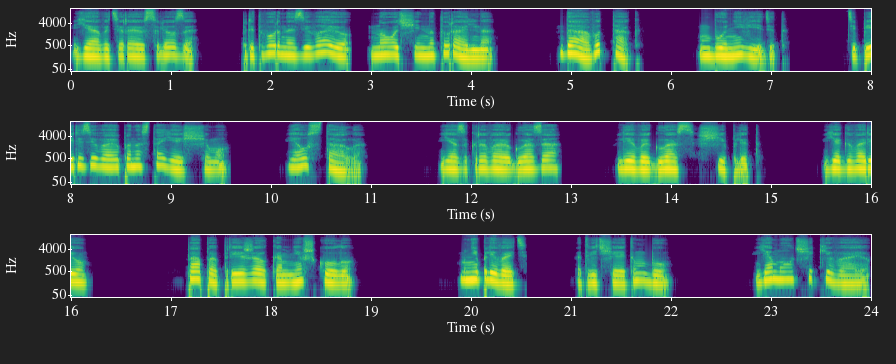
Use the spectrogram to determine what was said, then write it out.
Я вытираю слезы, притворно зеваю, но очень натурально. Да, вот так. Бу не видит. Теперь зеваю по-настоящему. Я устала. Я закрываю глаза, левый глаз щиплет. Я говорю, «Папа приезжал ко мне в школу». «Мне плевать», — отвечает Мбу. Я молча киваю.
